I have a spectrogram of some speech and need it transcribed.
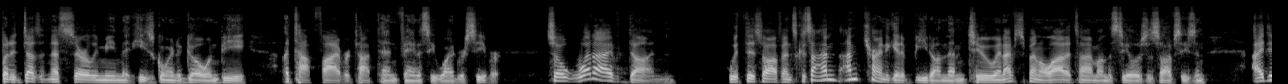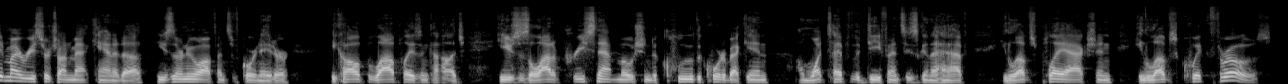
But it doesn't necessarily mean that he's going to go and be a top five or top ten fantasy wide receiver. So what I've done with this offense, because I'm I'm trying to get a beat on them too, and I've spent a lot of time on the Steelers this offseason. I did my research on Matt Canada. He's their new offensive coordinator. He called a lot of plays in college. He uses a lot of pre-snap motion to clue the quarterback in on what type of a defense he's going to have. He loves play action. He loves quick throws.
